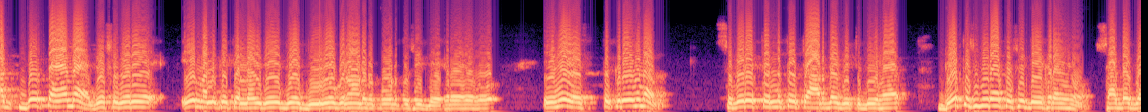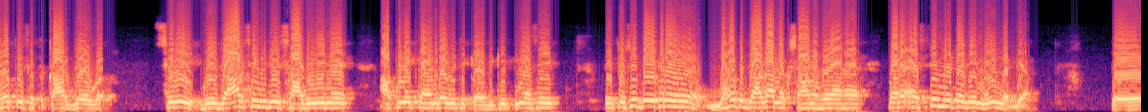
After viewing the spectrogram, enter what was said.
ਅੱਜ ਜੋ ਟਾਈਮ ਹੈ, ਜੋ ਸਵੇਰੇ ਇਹ ਮੰਨ ਕੇ ਚੱਲੋ ਜੇ ਜੋ ਜ਼ੀਰੋ ਗਰਾਊਂਡ ਰਿਪੋਰਟ ਤੁਸੀਂ ਦੇਖ ਰਹੇ ਹੋ, ਇਹ ਤਕਰੀਬਨ ਸਵੇਰੇ 3 ਤੋਂ 4 ਦੇ ਵਿੱਚ ਦੀ ਹੈ। ਜੋ ਤਸਵੀਰਾਂ ਤੁਸੀਂ ਦੇਖ ਰਹੇ ਹੋ, ਸਾਡੇ ਬਹੁਤ ਹੀ ਸਤਿਕਾਰਯੋਗ ਸ੍ਰੀ ਗੁਲਜ਼ਾਰ ਸਿੰਘ ਜੀ ਸਾਗਲੀ ਨੇ ਆਪਣੇ ਕੈਮਰੇ ਵਿੱਚ ਕੈਦ ਕੀਤੀਆਂ ਸੀ ਤੇ ਤੁਸੀਂ ਦੇਖ ਰਹੇ ਹੋ, ਬਹੁਤ ਜ਼ਿਆਦਾ ਨੁਕਸਾਨ ਹੋਇਆ ਹੈ, ਪਰ ਐਸਟੀਮੇਟ ਅਜੇ ਨਹੀਂ ਲੱਗਿਆ। ਤੇ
